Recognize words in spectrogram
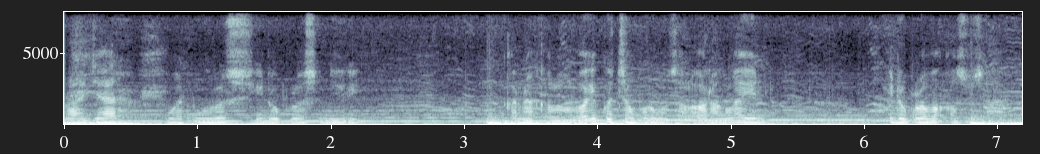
Belajar buat ngurus hidup lo sendiri. Karena kalau lo ikut campur masalah orang lain, hidup lo bakal susah.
